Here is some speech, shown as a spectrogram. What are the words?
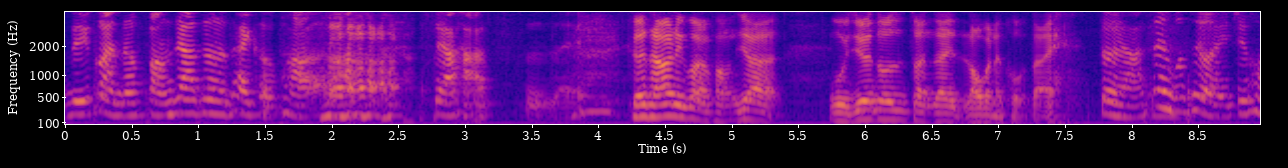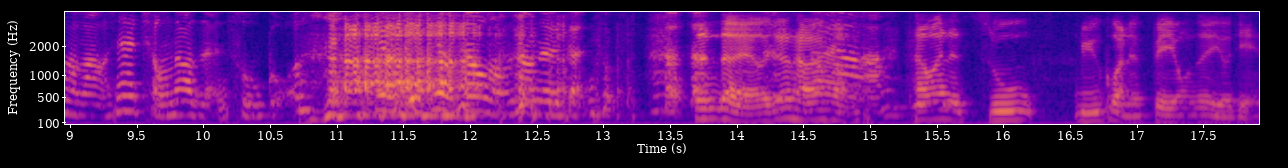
旅馆的房价真的太可怕了，吓死哎、欸！可是台湾旅馆的房价，我觉得都是赚在老板的口袋。对啊，之前不是有一句话吗？我现在穷到只能出国。你有听？你有看到网上那个梗图？真的哎，我觉得台湾房、啊、台湾的租旅馆的费用真的有点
